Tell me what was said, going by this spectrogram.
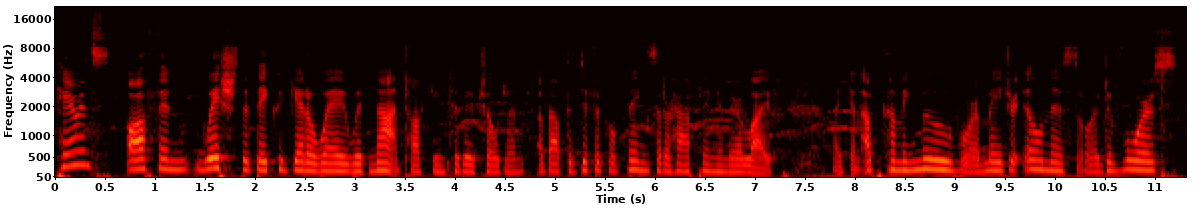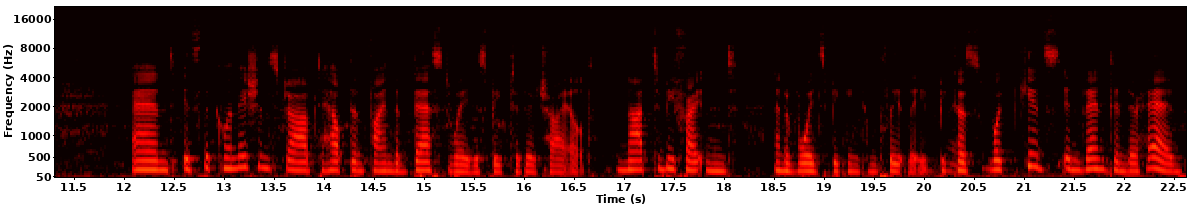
Parents often wish that they could get away with not talking to their children about the difficult things that are happening in their life, like an upcoming move or a major illness or a divorce. And it's the clinician's job to help them find the best way to speak to their child, not to be frightened and avoid speaking completely. Because right. what kids invent in their head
